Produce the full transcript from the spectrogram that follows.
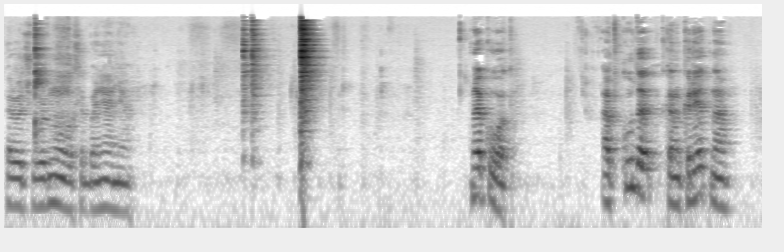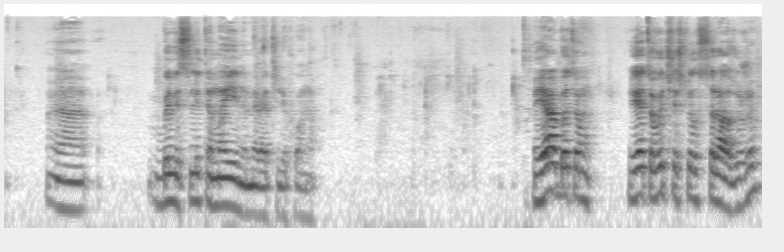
Короче, вернулось обоняние. Так вот, откуда конкретно э, были слиты мои номера телефона. Я об этом, я это вычислил сразу же.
